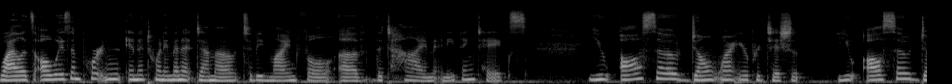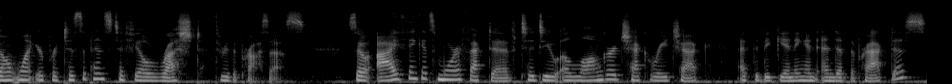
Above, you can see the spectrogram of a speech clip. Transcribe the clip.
While it's always important in a 20 minute demo to be mindful of the time anything takes, you also don't want your partition you also don't want your participants to feel rushed through the process. So I think it's more effective to do a longer check recheck at the beginning and end of the practice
